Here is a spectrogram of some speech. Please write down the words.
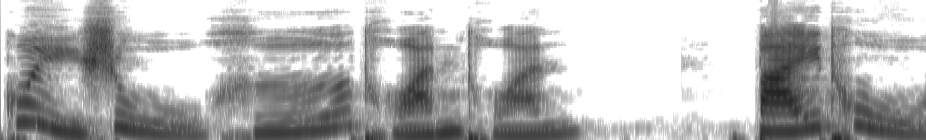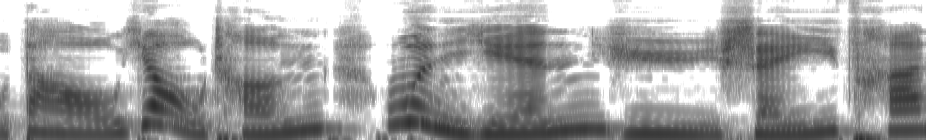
桂树何团团。白兔捣药成，问言与谁餐？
